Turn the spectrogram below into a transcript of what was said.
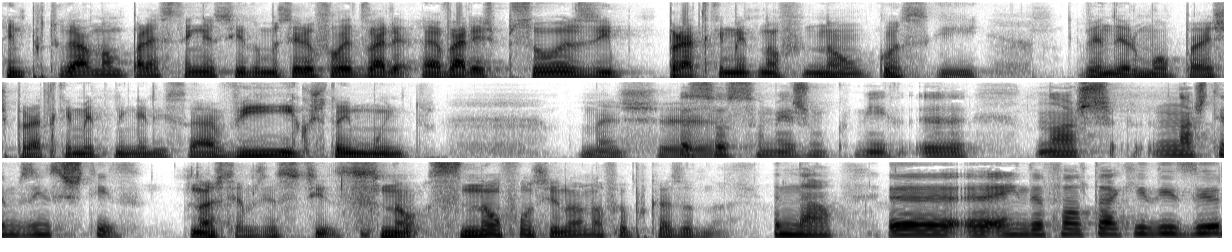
Em Portugal não me parece que tenha sido uma série. Eu falei várias, a várias pessoas e praticamente não não consegui vender o meu peixe praticamente ninguém disse ah vi e gostei muito mas, uh... Passou-se o mesmo comigo. Uh, nós, nós temos insistido. Nós temos insistido. Se não, se não funcionou, não foi por causa de nós. Não. Uh, ainda falta aqui dizer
